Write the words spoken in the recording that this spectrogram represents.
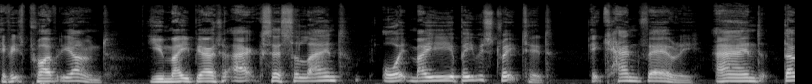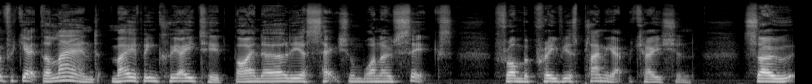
if it's privately owned. You may be able to access the land or it may be restricted. It can vary. And don't forget, the land may have been created by an earlier Section 106 from a previous planning application. So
